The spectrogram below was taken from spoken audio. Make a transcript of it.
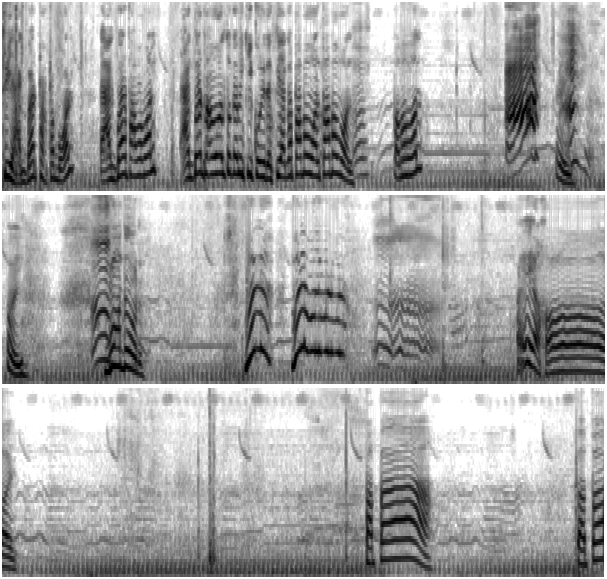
তুই একবার পাপা বল, একবার পাপা বল, একবার পাপা বল তোকে আমি কি করি দেখ, তুই একবার পাপা বল পাপা বল পাপা বল। এই, ওই। বাঁদর বলো বলো বলো বলো বলো। এই, হয়। পাপা। পাপা।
